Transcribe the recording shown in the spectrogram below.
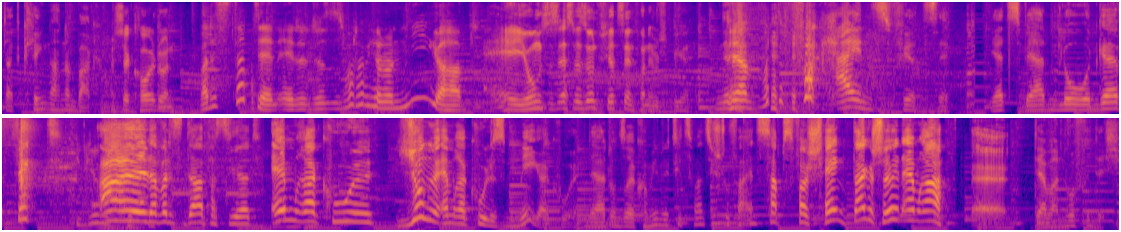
Das klingt nach einem Bug. Das ist der Cauldron. Was ist das denn, ey? Das Wort habe ich ja noch nie gehabt. Hey Jungs, das ist erst Version 14 von dem Spiel. Ja, what the fuck? 1,14. Jetzt werden Lohn gefickt. Alter, was ist denn da passiert? Emrakul. Junge, Emrakul ist mega cool. Der hat unserer Community 20 Stufe 1 Subs verschenkt. Dankeschön, Emra. Äh, der war nur für dich.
